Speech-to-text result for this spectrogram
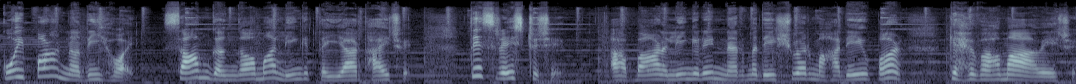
કોઈ પણ નદી હોય, સામ ગંગામાં લિંગ તૈયાર થાય છે. તે શ્રેષ્ઠ છે. આ બાણલિંગને નર્મદેશ્વર મહાદેવ પણ કહેવામાં આવે છે.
